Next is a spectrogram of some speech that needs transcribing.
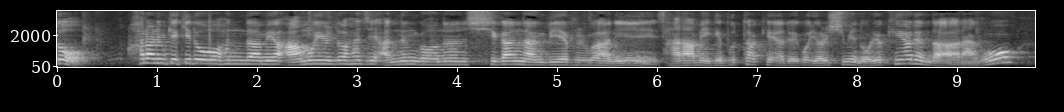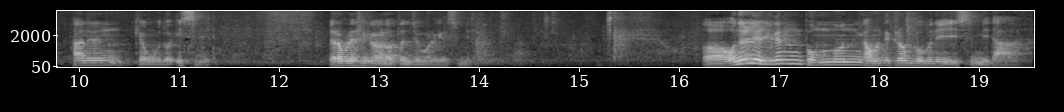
또 하나님께 기도한다며 아무 일도 하지 않는 거는 시간 낭비에 불과하니 사람에게 부탁해야 되고 열심히 노력해야 된다라고 하는 경우도 있습니다. 여러분의 생각은 어떤지 모르겠습니다. 어, 오늘 읽은 본문 가운데 그런 부분이 있습니다.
